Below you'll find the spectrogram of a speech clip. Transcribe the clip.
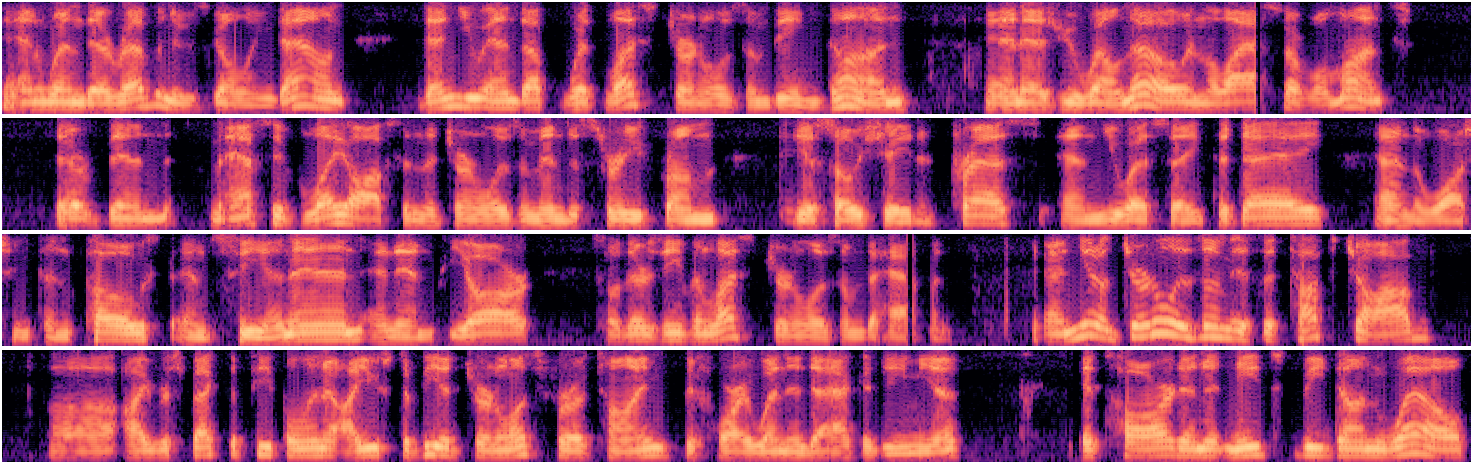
And when their revenue's going down, then you end up with less journalism being done. And as you well know, in the last several months, there have been massive layoffs in the journalism industry from the Associated Press and USA Today and the Washington Post and CNN and NPR. So there's even less journalism to happen. And, you know, journalism is a tough job. Uh, I respect the people in it. I used to be a journalist for a time before I went into academia. It's hard and it needs to be done well,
